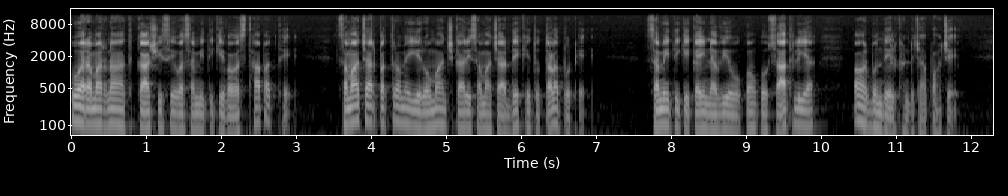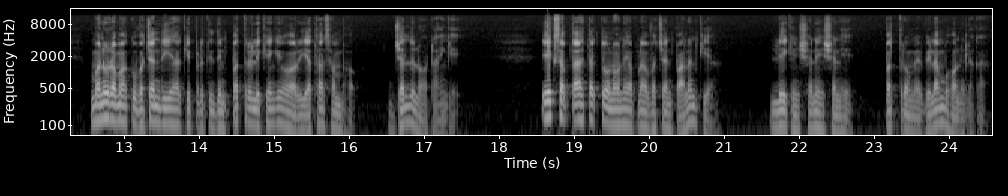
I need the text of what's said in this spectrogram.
कुंवर अमरनाथ काशी सेवा समिति के व्यवस्थापक थे। समाचार पत्रों में ये रोमांचकारी समाचार देखे तो तड़प उठे। समिति के कई नवयुवकों को साथ लिया और बुंदेलखंड जा पहुँचे। मनोरमा को वचन दिया कि प्रतिदिन पत्र लिखेंगे और यथासंभव जल्द लौट आएँगे। एक सप्ताह तक तो उन्होंने अपना वचन पालन किया, लेकिन शनि शनि पत्रों में विलंब होने लगा।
